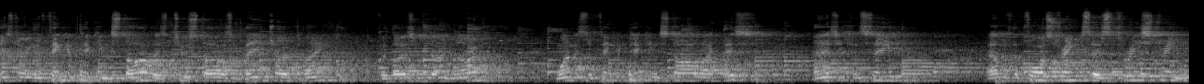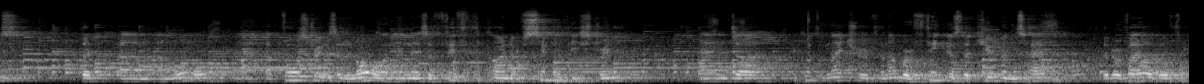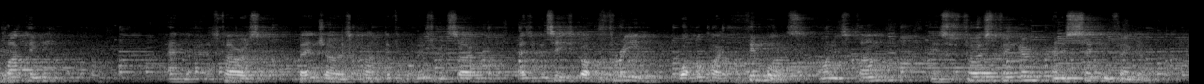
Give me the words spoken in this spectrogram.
he's doing a finger picking style. There's two styles of banjo playing, for those who don't know. One is the finger picking style like this, and as you can see, out of the four strings, there's three strings that um, are normal, uh, four strings that are normal, and then there's a fifth kind of sympathy string. And uh, because of the nature of the number of fingers that humans have that are available for plucking, and as far as banjo is quite a difficult instrument, so as you can see, he's got three what look like thimbles on his thumb, his first finger, and his second finger.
